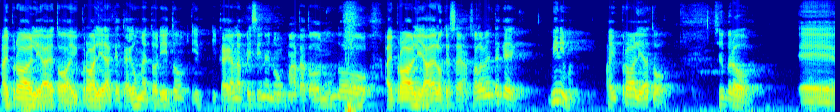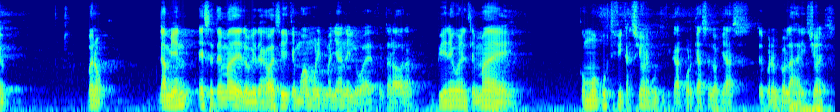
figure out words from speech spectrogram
hay probabilidad de todo. Hay probabilidad que caiga un meteorito y, caiga en la piscina y nos mata a todo el mundo. hay probabilidad de lo que sea. Solamente que mínima. Hay probabilidad de todo. Sí, pero eh, bueno, también ese tema de lo que te acabo de decir, que me voy a morir mañana y lo voy a disfrutar ahora, viene con el tema de como justificaciones, justificar por qué haces lo que haces. por ejemplo, las adicciones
